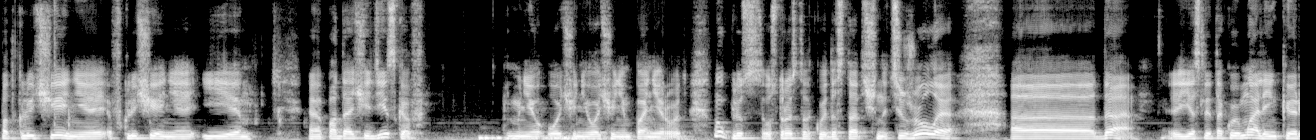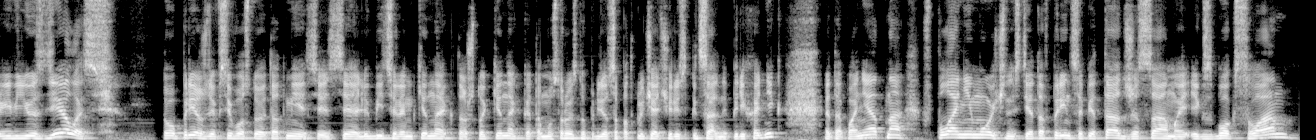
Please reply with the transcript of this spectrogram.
подключения, включения и э, подачи дисков мне очень и очень импонирует. Ну, плюс устройство такое достаточно тяжелое. А, да, если такое маленькое ревью сделать то прежде всего стоит отметить любителям Kinect, что Kinect к этому устройству придется подключать через специальный переходник, это понятно. В плане мощности это в принципе тот же самый Xbox One,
